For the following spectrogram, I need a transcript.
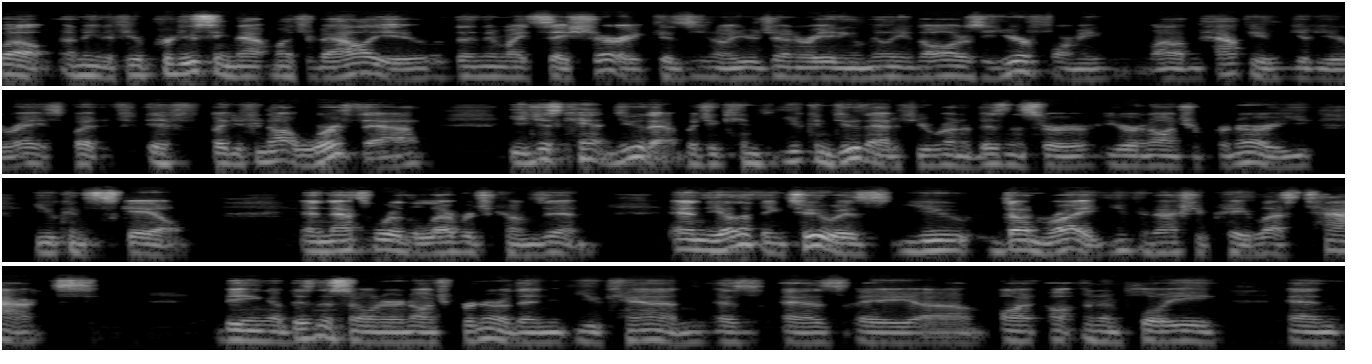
Well, I mean, if you're producing that much value, then they might say, sure, because, you know, you're generating a million dollars a year for me. Well, I'm happy to give you a raise. But if- but if you're not worth that, you just can't do that. But you can, you can do that if you run a business or you're an entrepreneur, you, you can scale. And that's where the leverage comes in. And the other thing too is you done right, you can actually pay less tax being a business owner and entrepreneur than you can as as a uh, on, on- an employee and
